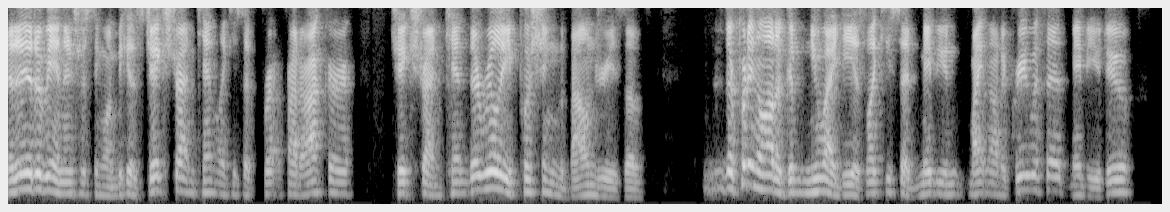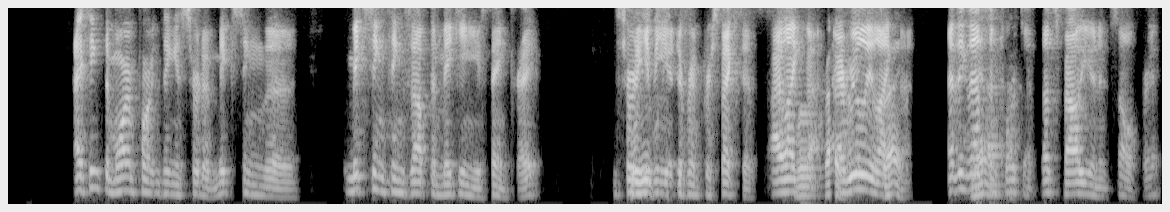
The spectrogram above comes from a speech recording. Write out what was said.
it, will be an interesting one because Jake Stratton Kent, like you said, Fred Acher, Jake Stratton Kent, they're really pushing the boundaries of. They're putting a lot of good new ideas. Like you said, maybe you might not agree with it, maybe you do. I think the more important thing is sort of mixing the mixing things up and making you think, right? Sort of giving you a different perspective. I like that. Right. I really like right. that. I think that's yeah. important. That's value in itself, right?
